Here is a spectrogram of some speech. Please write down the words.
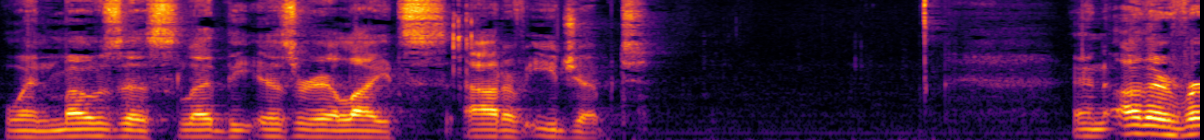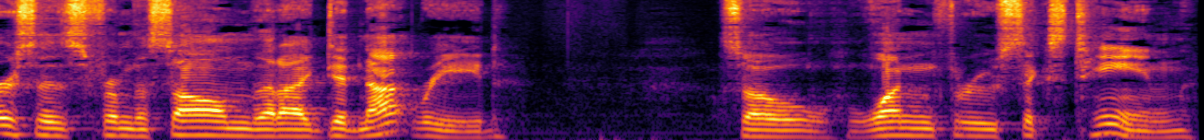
when Moses led the Israelites out of Egypt. And other verses from the psalm that I did not read, so 1 through 16,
